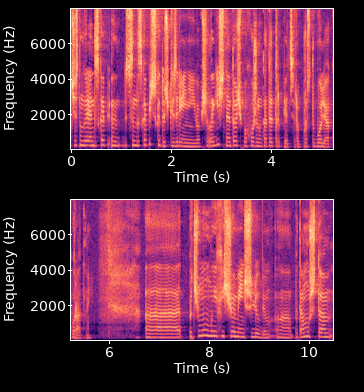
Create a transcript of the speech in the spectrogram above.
честно говоря, эндоскопи... Э, с эндоскопической точки зрения и вообще логично, это очень похоже на катетер Петцера, просто более аккуратный. А, почему мы их еще меньше любим? А, потому что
